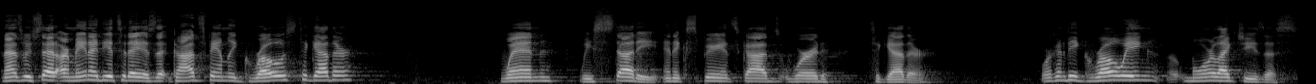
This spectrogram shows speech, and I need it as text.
And as we've said, our main idea today is that God's family grows together when we study and experience God's Word together. We're going to be growing more like Jesus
